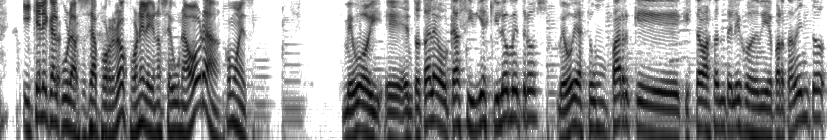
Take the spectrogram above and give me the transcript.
¿Y qué le calculás? O sea, por reloj, ponele que no sé, una hora. ¿Cómo es? Me voy, eh, en total hago casi 10 kilómetros. Me voy hasta un parque que está bastante lejos de mi departamento,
